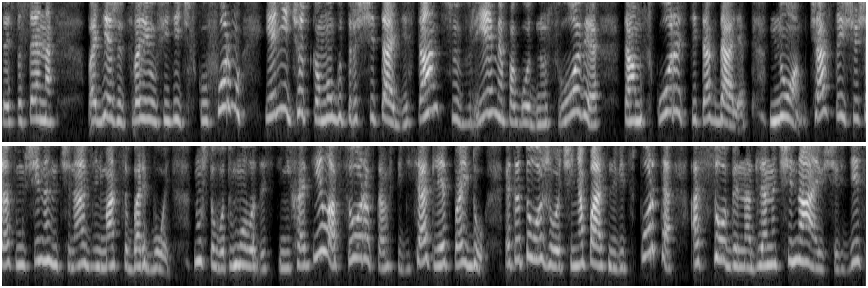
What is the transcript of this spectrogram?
то есть постоянно поддерживают свою физическую форму, и они четко могут рассчитать дистанцию, время, погодные условия, там скорость и так далее. Но часто еще сейчас мужчины начинают заниматься борьбой. Ну, что вот в молодости не ходила, а в 40, там, в 50 лет пойду. Это тоже очень опасный вид спорта, особенно для начинающих. Здесь,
